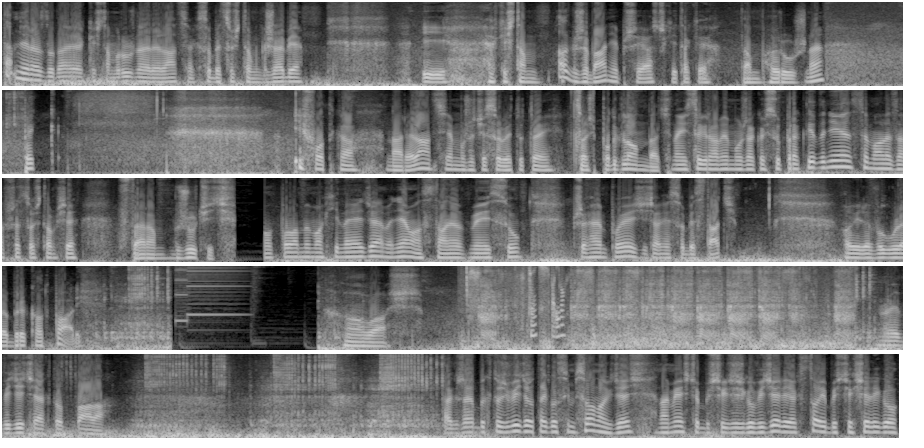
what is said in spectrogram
Tam nieraz dodaję jakieś tam różne relacje, jak sobie coś tam grzebie. I jakieś tam no, grzebanie, przejażdżki takie tam różne. I fotka na relację. Możecie sobie tutaj coś podglądać. Na Instagramie może jakoś super aktywny nie jestem, ale zawsze coś tam się staram wrzucić. Odpalamy machinę, jedziemy. Nie mam stania w miejscu. Przyjechałem pojeździć, a nie sobie stać. O ile w ogóle bryka odpali. O właśnie. No i widzicie jak to odpala. Także jakby ktoś widział tego Simpsona gdzieś na mieście, byście gdzieś go widzieli jak stoi, byście chcieli go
